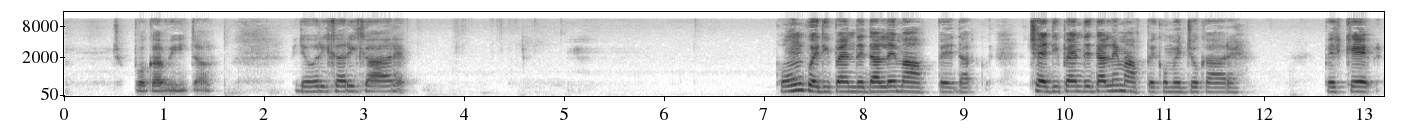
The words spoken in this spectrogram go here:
Ho poca vita. Mi devo ricaricare. Comunque dipende dalle mappe da, cioè dipende dalle mappe come giocare. Perché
